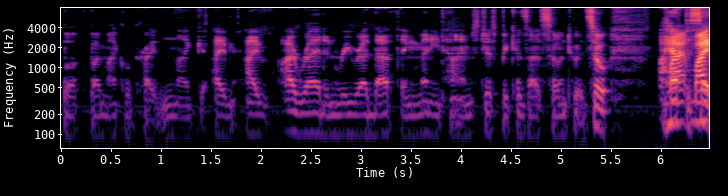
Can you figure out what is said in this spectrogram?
book by Michael Crichton. Like I I I read and reread that thing many times just because I was so into it. So I have My, to my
